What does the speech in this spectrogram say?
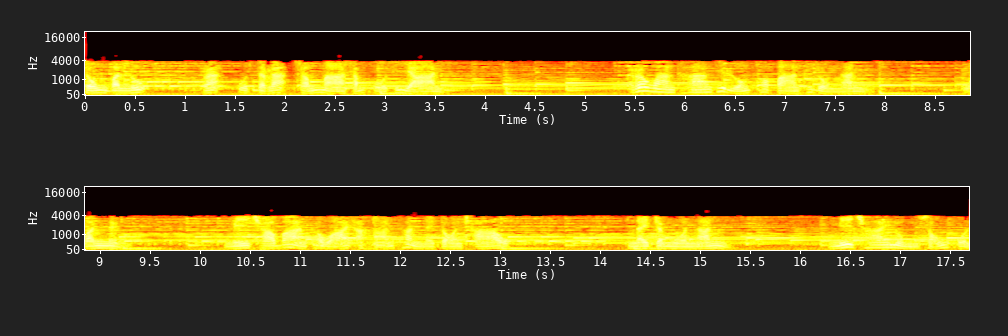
ทรงบรรลุ ระอุตรสัมมาสัมโพธิญาณ ระหว่างทางที่หลวงพ่อปานทุดงนั้น วันหนึ่ง มีชาวบ้านถวายอาหารท่านในตอนเช้า ในจำนวนนั้น มีชายหนุ่มสองคน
